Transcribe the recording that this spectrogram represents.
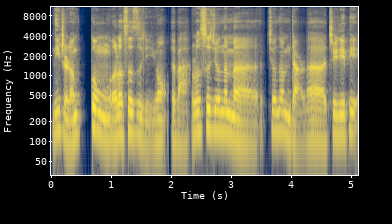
你只能供俄罗斯自己用，对吧？俄罗斯就那么就那么点儿的 GDP，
